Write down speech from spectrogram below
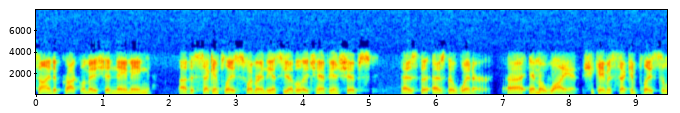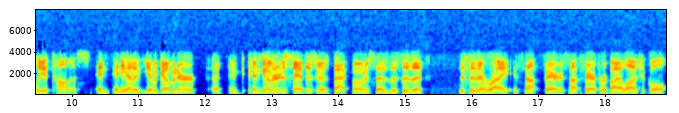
signed a proclamation naming uh, the second place swimmer in the NCAA championships as the as the winner, uh, Emma Weyant. She came in second place to Lia Thomas, and and you had a you have a governor uh, and, and Governor DeSantis who has backbone who says this isn't this isn't right. It's not fair. It's not fair for a biological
